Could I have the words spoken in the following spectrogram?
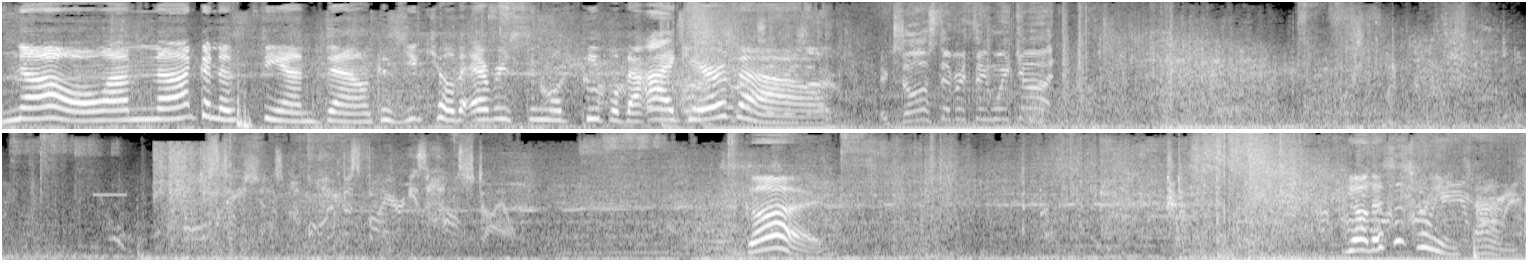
No, I'm not gonna stand down because you killed every single people that I care about. Exhaust everything we got! All stations, Olympus fire is hostile. Good. Yo, this is really intense.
